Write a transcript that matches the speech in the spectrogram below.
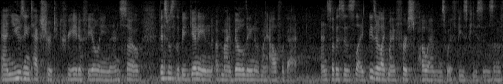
and using texture to create a feeling. And so this was the beginning of my building of my alphabet. And so this is like these are like my first poems with these pieces of,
